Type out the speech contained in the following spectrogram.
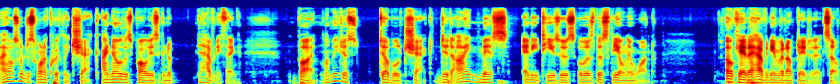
I also just want to quickly check. I know this probably isn't going to have anything, but let me just double check. Did I miss any teasers, or is this the only one? Okay, they haven't even updated it, so.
